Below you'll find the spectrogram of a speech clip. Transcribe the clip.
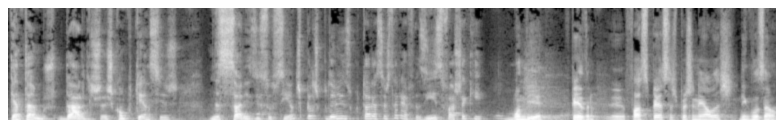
tentamos dar-lhes as competências necessárias e suficientes para eles poderem executar essas tarefas. E isso faz-se aqui. Bom dia. Pedro, faço peças para janelas de inclusão,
